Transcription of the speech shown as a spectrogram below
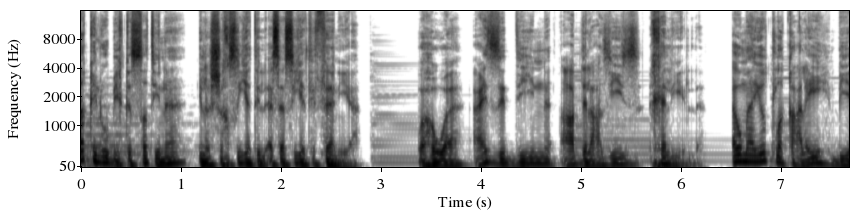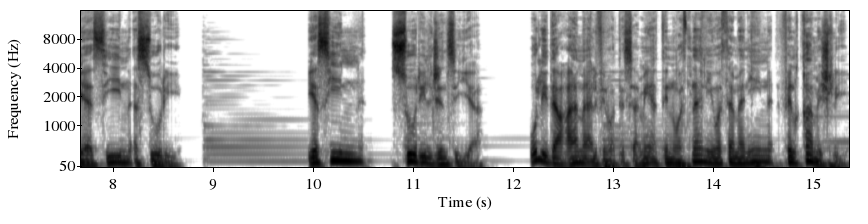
ننتقل بقصتنا إلى الشخصية الأساسية الثانية وهو عز الدين عبد العزيز خليل أو ما يطلق عليه بياسين السوري. ياسين سوري الجنسية ولد عام 1982 في القامشلي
